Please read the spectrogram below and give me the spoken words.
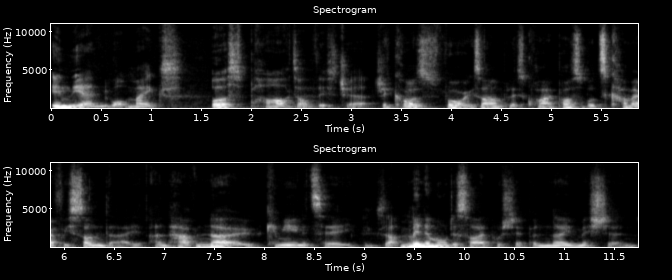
in the end, what makes us part of this church. Because, for example, it's quite possible to come every Sunday and have no community, Exactly. minimal discipleship, and no mission.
